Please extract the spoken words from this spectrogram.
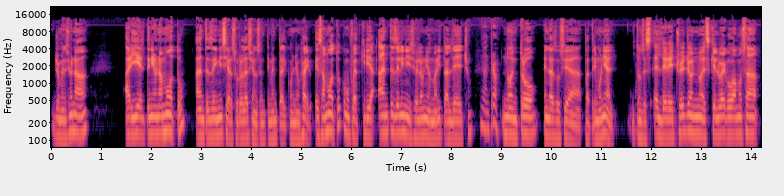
yo mencionaba, Ariel tenía una moto antes de iniciar su relación sentimental con John Jairo. Esa moto, como fue adquirida antes del inicio de la unión marital, de hecho, No entró. no entró en la sociedad patrimonial. Entonces, el derecho de John no es que luego vamos a,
